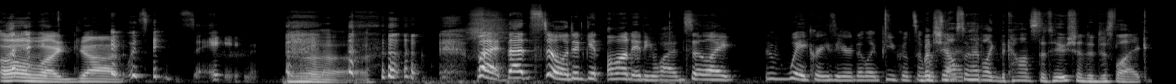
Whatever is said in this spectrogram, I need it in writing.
oh my god. it was insane. But that still it didn't get on anyone. So like way crazier to like puke on someone's But she also had like the constitution to just like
